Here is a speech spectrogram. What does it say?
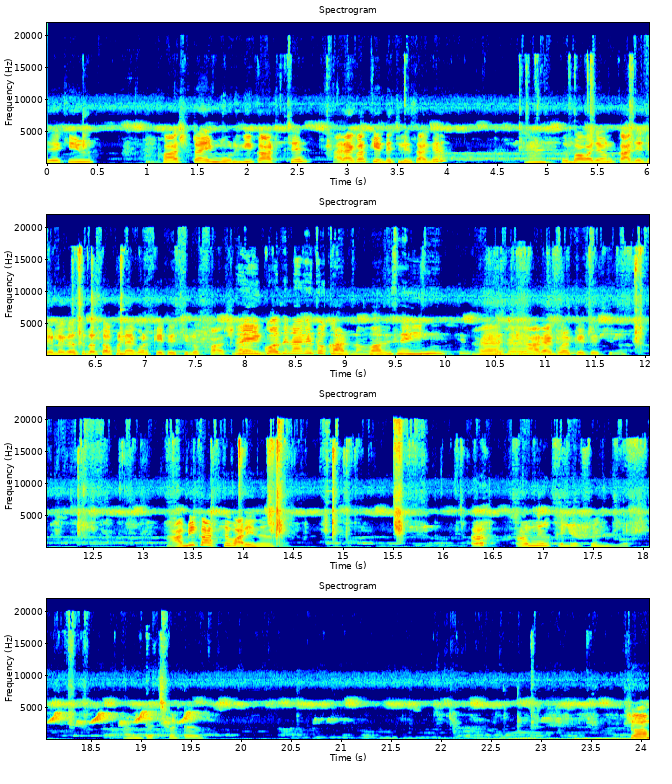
দেখি ফার্স্ট টাইম মুরগি কাটছে। আর একবার কেটেছিলিস আগে? হ্যাঁ। তোর বাবা যখন কাজে চলে গেছিল তখন একবার কেটেছিল ফার্স্ট এই কদিন আগে তো কাটলাম আমি সেই হ্যাঁ হ্যাঁ আর একবার কেটেছিল। আমি কাটতে পারি না। আমিও কেটে ফেলব। আমি তো ছোট। চপ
